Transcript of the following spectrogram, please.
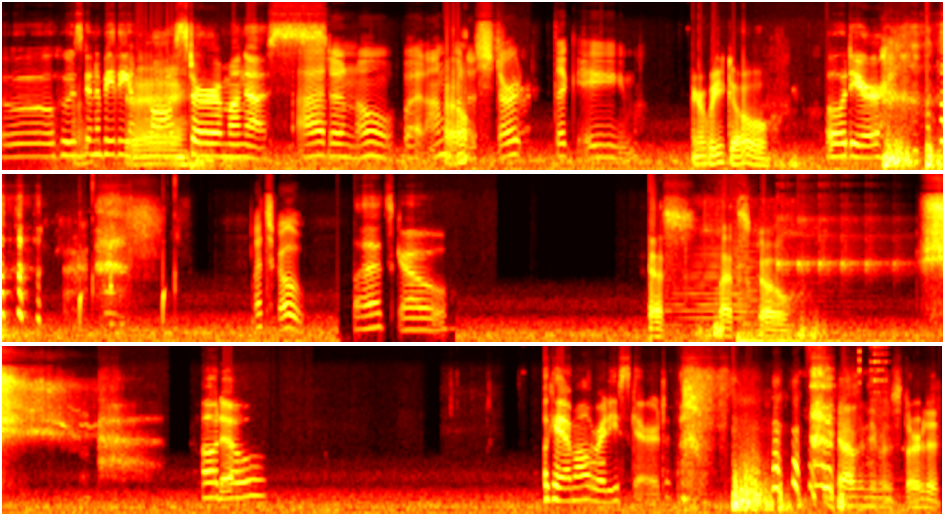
Oh, who's gonna be the imposter among us? I don't know, but I'm Well. gonna start the game. Here we go. oh dear. Let's go. Let's go. Yes, let's go. Shh. Oh no. Okay, I'm already scared. we haven't even started.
